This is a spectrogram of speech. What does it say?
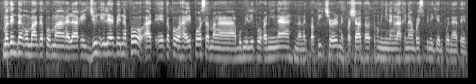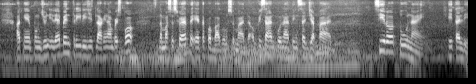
Magandang umaga po mga kalaki. June 11 na po at ito po, hi po sa mga bumili po kanina na nagpa-picture, nagpa-shoutout, humingi ng lucky numbers, binigyan po natin. At ngayon pong June 11, 3-digit lucky numbers po na masuswerte, ito po bagong sumada. Umpisahan po natin sa Japan. 029, Italy,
